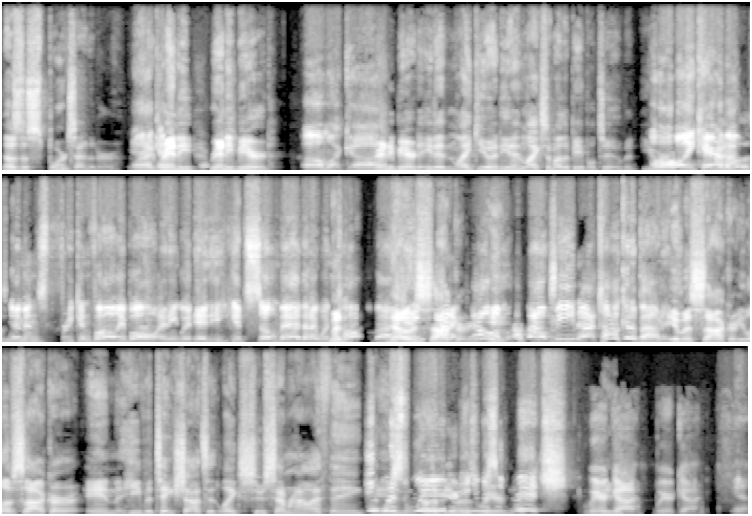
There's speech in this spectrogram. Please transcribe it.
that was the sports editor, Yeah, right? Randy Randy Beard. Oh my god! Randy Beard. He didn't like you, and he didn't like some other people too. But you Oh, were all he cared about was women's freaking volleyball, and he would and he gets so mad that I wouldn't But talk about it. no, it. it And was he'd try to soccer. Tell He- him about me not talking about it. It was soccer. He loved soccer, and he would take shots at like Sue Semrau, I think. It was weird. people. It he was a man. bitch. Weird He- guy. Weird guy. Yeah,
